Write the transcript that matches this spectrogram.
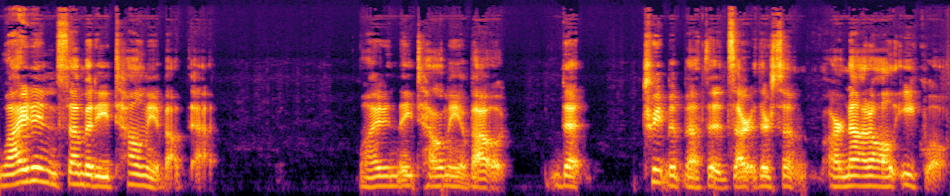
why didn't somebody tell me about that? Why didn't they tell me about that treatment methods are there's some are not all equal?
